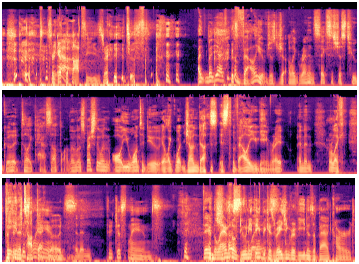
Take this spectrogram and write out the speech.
Forget the Yeah. Thoughtseize, right? just I, but yeah, I think the value of just ju- like Wrenn and Six is just too good to like pass up on, and especially when all you want to do, eh, like what Jund does, is the value game, right? And then we're like get you in a top deck mode, and then they're just lands. they're and the lands don't do anything lands. because Raging Ravine is a bad card.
